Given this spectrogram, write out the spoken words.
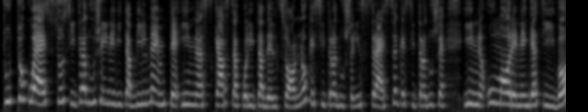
Tutto questo si traduce inevitabilmente in scarsa qualità del sonno, che si traduce in stress, che si traduce in umore negativo,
